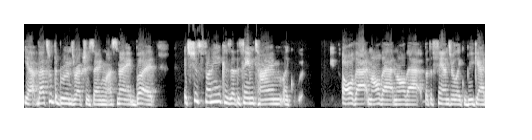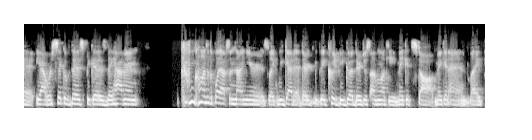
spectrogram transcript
Yeah, that's what the Bruins were actually saying last night. But it's just funny because at the same time, like all that and all that and all that, but the fans are like, we get it. Yeah, we're sick of this because they haven't gone to the playoffs in nine years. Like, we get it. They they could be good. They're just unlucky. Make it stop. Make it end. Like,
